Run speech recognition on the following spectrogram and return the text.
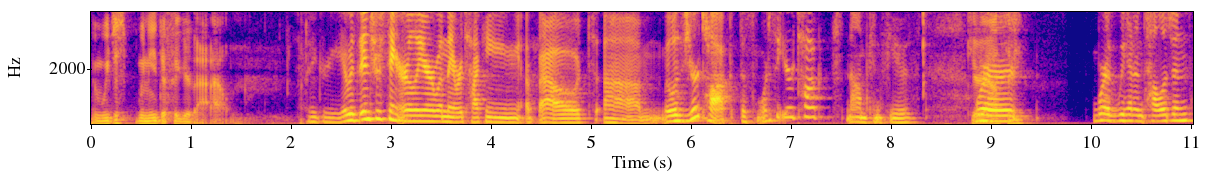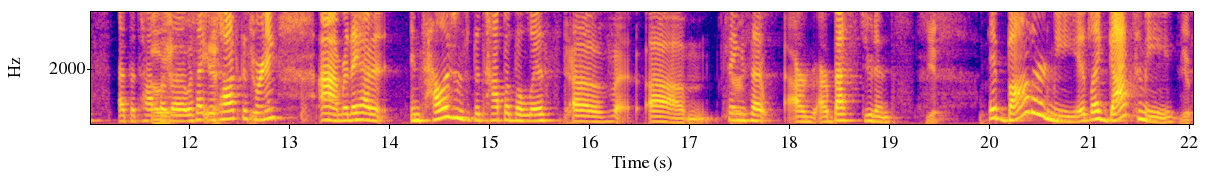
and we just we need to figure that out I agree. It was interesting earlier when they were talking about um, it was your talk. This what is it? Your talk? Now I'm confused. curiosity where we had intelligence at the top Oh, of the yes, was that your yes, talk this yep. morning? Um, where they had an intelligence at the top of the list of um, things that are our best students. Yep. it bothered me. It like got to me. Yep.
